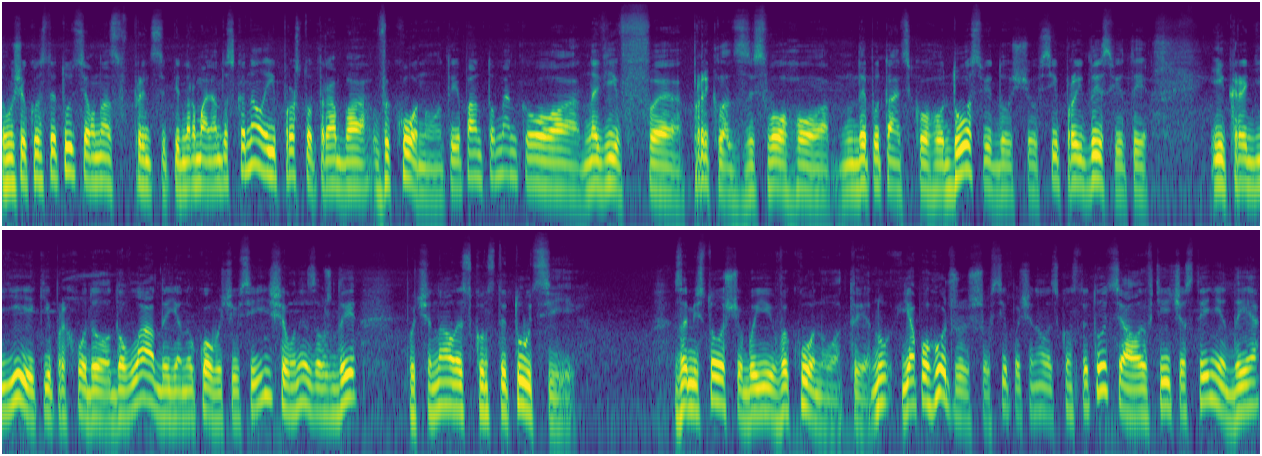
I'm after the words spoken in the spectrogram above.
Тому що Конституція у нас, в принципі, нормально досконала, її просто треба виконувати. І пан Томенко навів е, приклад зі свого депутатського досвіду, що всі пройдисвіти і крадії, які приходили до влади, Янукович і всі інші, вони завжди починали з Конституції. Замість того, щоб її виконувати. Ну, я погоджуюсь, що всі починали з Конституції, але в тій частині, де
